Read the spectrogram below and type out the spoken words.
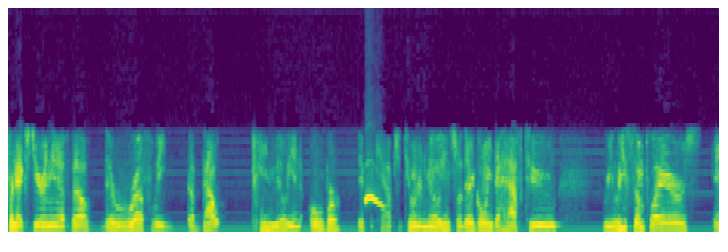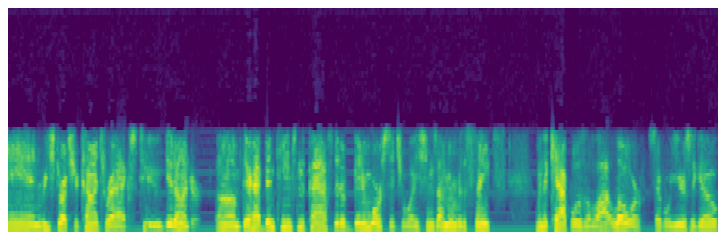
for next year in the NFL. They're roughly about 10 million over if the cap's at 200 million. So they're going to have to release some players and restructure contracts to get under. Um, there have been teams in the past that have been in worse situations. I remember the Saints when the cap was a lot lower several years ago,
